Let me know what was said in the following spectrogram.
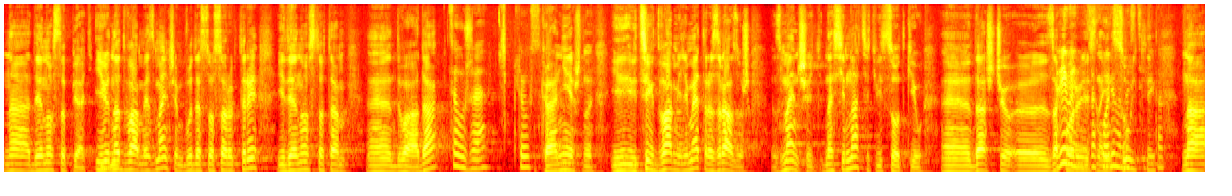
на 95. І на 2 ми зменшимо, буде 143 і 92. Да? Це вже плюс. Звісно. І цих 2 мм зразу ж зменшить на 17%, е, да, що е, захворюваність на інсульти, так. на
